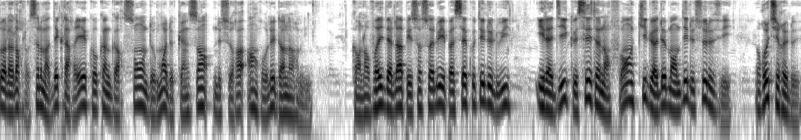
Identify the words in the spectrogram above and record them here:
a déclaré qu'aucun garçon de moins de 15 ans ne sera enrôlé dans l'armée. Quand l'envoyé d'Allah, et soit lui, est passé à côté de lui, il a dit que c'est un enfant qui lui a demandé de se lever. Retirez-le.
